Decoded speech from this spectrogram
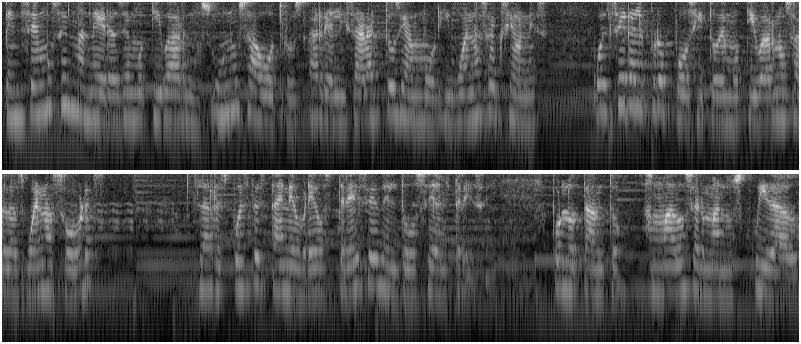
pensemos en maneras de motivarnos unos a otros a realizar actos de amor y buenas acciones, ¿cuál será el propósito de motivarnos a las buenas obras? La respuesta está en Hebreos 13 del 12 al 13. Por lo tanto, amados hermanos, cuidado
